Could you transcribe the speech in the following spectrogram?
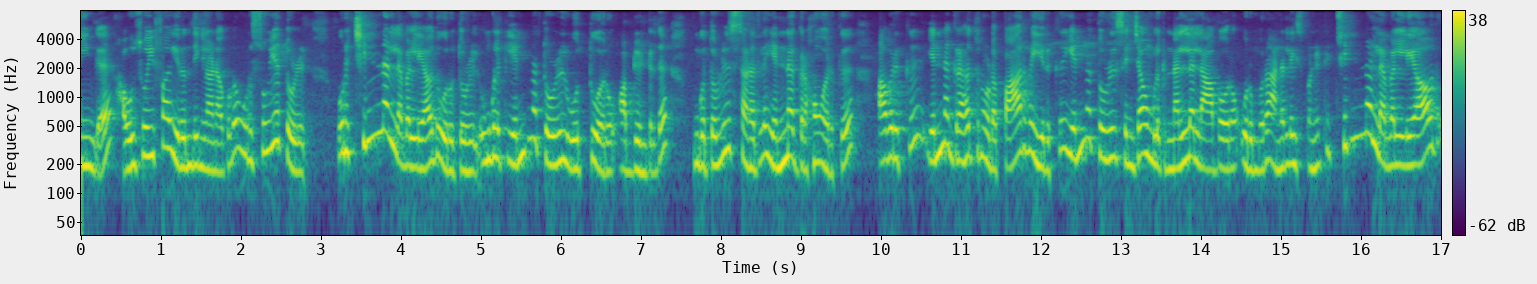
நீங்கள் ஹவுஸ் ஒய்ஃபாக இருந்தீங்களானா கூட ஒரு சுய தொழில் ஒரு சின்ன லெவல்லையாவது ஒரு தொழில் உங்களுக்கு என்ன தொழில் ஒத்து வரும் அப்படின்றத உங்கள் தொழில் ஸ்தானத்தில் என்ன கிரகம் இருக்குது அவருக்கு என்ன கிரகத்தினோட பார்வை இருக்குது என்ன தொழில் செஞ்சால் உங்களுக்கு நல்ல லாபம் வரும். ஒரு முறை அனலைஸ் பண்ணிவிட்டு சின்ன லெவல்லையாவது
